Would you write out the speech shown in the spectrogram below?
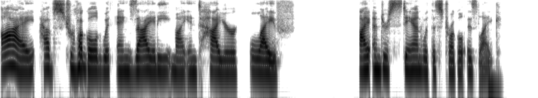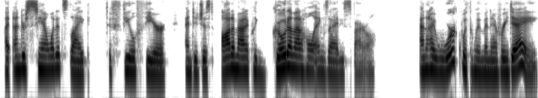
I have struggled with anxiety my entire life. I understand what the struggle is like. I understand what it's like to feel fear and to just automatically go down that whole anxiety spiral. And I work with women every day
